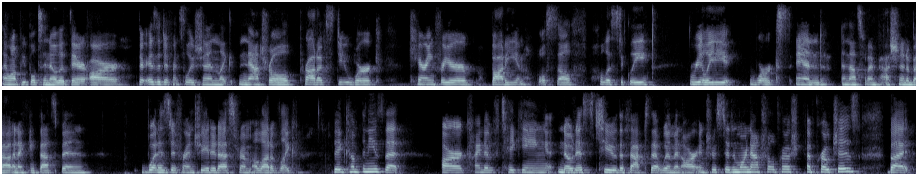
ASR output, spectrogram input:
I want people to know that there are there is a different solution. Like natural products do work. Caring for your body and whole self holistically really works, and and that's what I'm passionate about. And I think that's been what has differentiated us from a lot of like big companies that are kind of taking notice to the fact that women are interested in more natural approach, approaches, but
